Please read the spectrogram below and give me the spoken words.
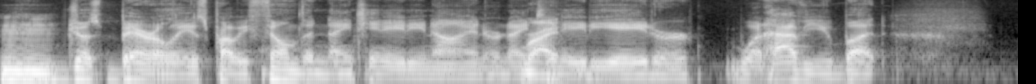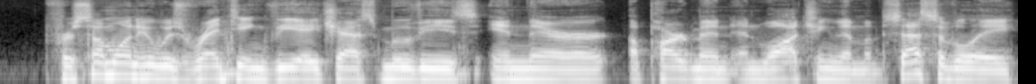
Mm-hmm. just barely. It's probably filmed in 1989 or 1988 or what have you. But for someone who was renting VHS movies in their apartment and watching them obsessively,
